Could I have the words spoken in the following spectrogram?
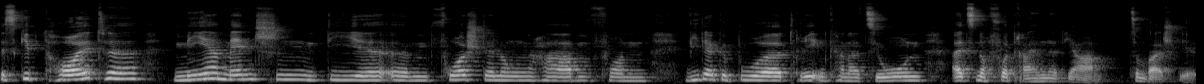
Es gibt heute mehr Menschen, die ähm, Vorstellungen haben von Wiedergeburt, Reinkarnation als noch vor 300 Jahren zum Beispiel.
